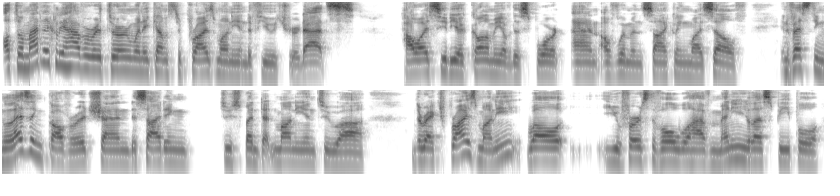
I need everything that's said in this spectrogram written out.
automatically have a return when it comes to prize money in the future. That's how I see the economy of the sport and of women's cycling myself investing less in coverage and deciding to spend that money into uh, direct prize money, well, you first of all will have many less people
